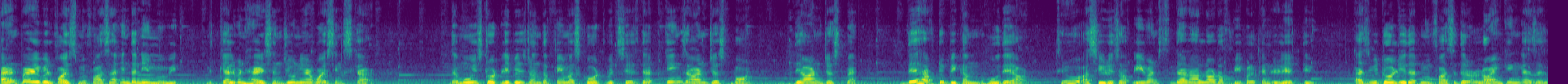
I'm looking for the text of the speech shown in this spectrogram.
Aaron Pierre will voice Mufasa in the new movie, with Kelvin Harrison Jr. voicing Scar. The movie is totally based on the famous quote which says that kings aren't just born, they aren't just born, they have to become who they are, through a series of events that a lot of people can relate to. As we told you that Mufasa the Lion King has a,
